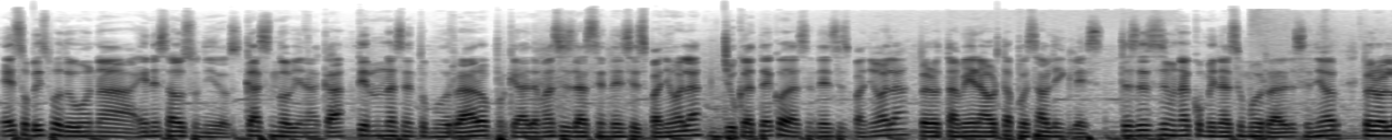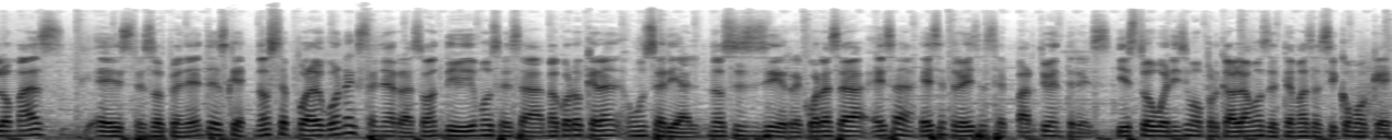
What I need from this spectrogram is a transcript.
Es obispo de una en Estados Unidos, casi no viene acá. Tiene un acento muy raro porque además es de ascendencia española, yucateco de ascendencia española, pero también ahorita pues habla inglés. Entonces es una combinación muy rara el señor. Pero lo más este, sorprendente es que, no sé, por alguna extraña razón dividimos esa, me acuerdo que era un serial. No sé si, recuerdas, esa, esa, esa entrevista se partió en tres. Y estuvo buenísimo porque hablamos de temas así como que,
